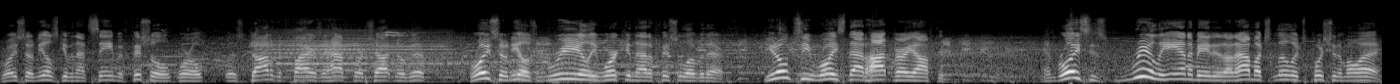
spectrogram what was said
Royce O'Neal's given that same official world as Donovan fires a half court shot, no good. Royce O'Neal's really working that official over there. You don't see Royce that hot very often. And Royce is really animated on how much Lillard's pushing him away.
